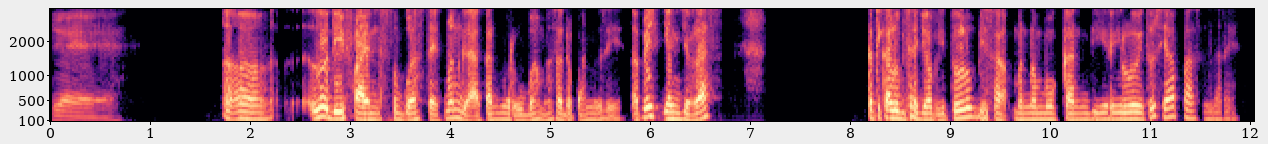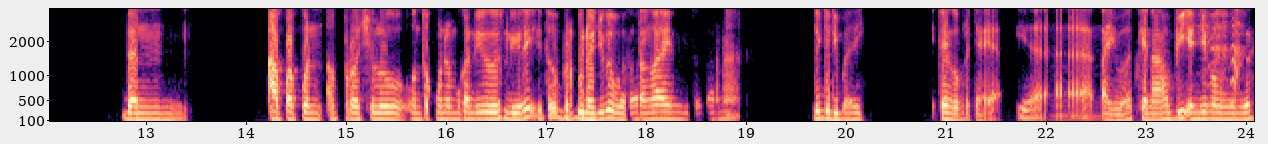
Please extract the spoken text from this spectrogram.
Iya, iya, iya. Heeh. lo define sebuah statement nggak akan merubah masa depan lo sih. Tapi yang jelas ketika lo bisa jawab itu lo bisa menemukan diri lo itu siapa sebenarnya dan apa pun approach lo untuk menemukan diri lo sendiri itu berguna juga buat orang lain gitu karena lo jadi baik itu yang gue percaya ya Hmm. tai banget kayak nabi anjing ngomong gue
